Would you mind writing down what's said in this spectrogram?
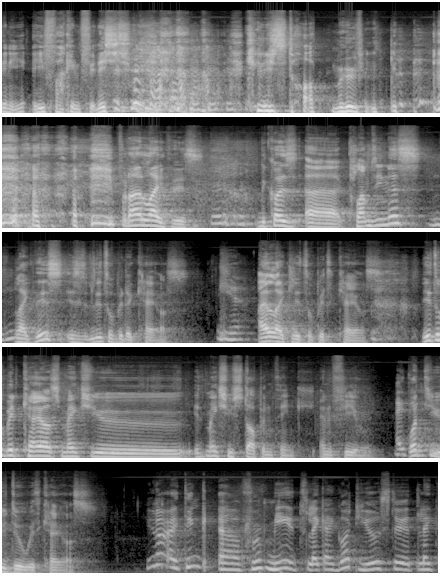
Vinny, are you fucking finished? Can you stop moving? but I like this because uh, clumsiness like this is a little bit of chaos. yeah. I like little bit of chaos. Little bit chaos makes you it makes you stop and think and feel. I What do you do with chaos? You know, I think uh, for me, it's like I got used to it. Like,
